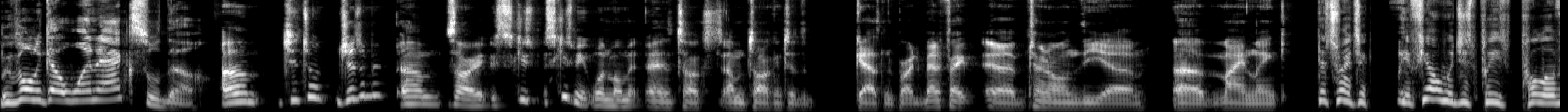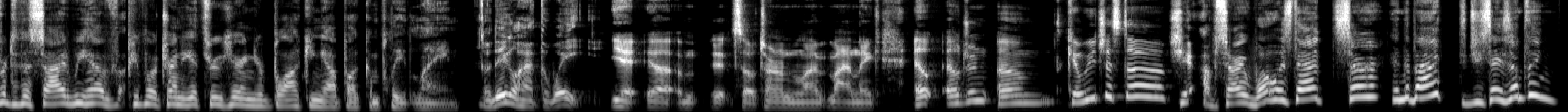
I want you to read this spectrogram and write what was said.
We've only got one axle though. Um, gentle, gentlemen. Um, sorry. Excuse, excuse me. One moment. Uh, talks. I'm talking to the guys in the party. Matter of fact, uh, turn on the um, uh, mind link. That's right. sir. If y'all would just please pull over to the side, we have people are trying to get through here, and you're blocking up a complete lane. So they're gonna have to wait. Yeah. Yeah. Um, so turn on the line, mind link. El- Eldrin. Um, can we just uh? Sh- I'm sorry. What was that, sir? In the back? Did you say something?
